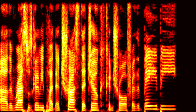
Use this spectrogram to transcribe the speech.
Uh, the rest was going to be put in a trust that Joan could control for the baby.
